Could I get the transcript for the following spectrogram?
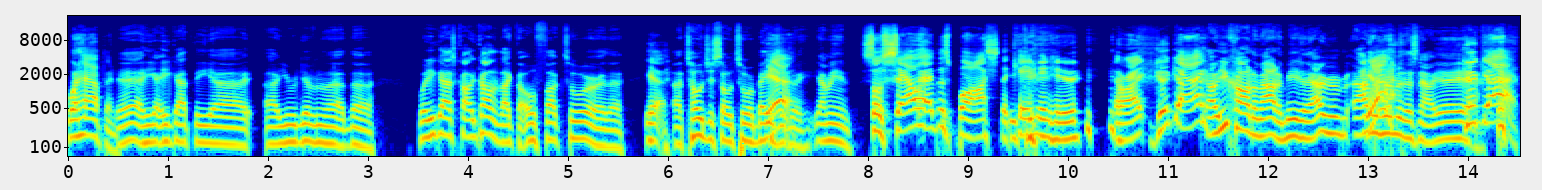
What happened? yeah, yeah. He got, he got the. uh uh You were giving the the what do you guys call? You call it like the "Oh fuck" tour or the Yeah. uh, "Told You So" tour, basically. I mean, So Sal had this boss that came in here. All right, good guy. oh, you called him out immediately. I remember. I Yeah. remember this now. Yeah, yeah. Good guy.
